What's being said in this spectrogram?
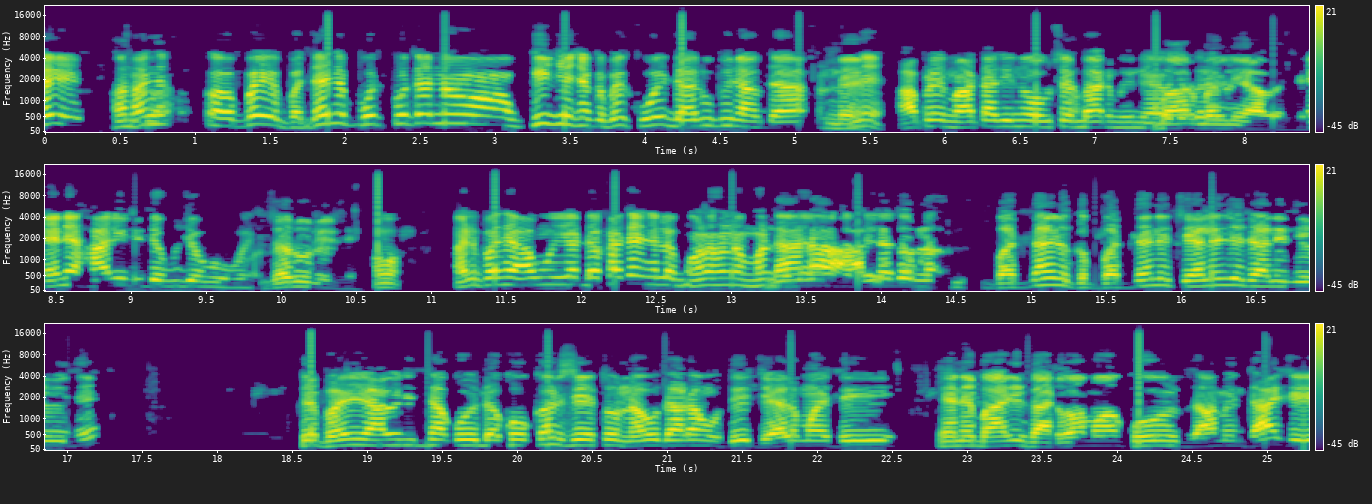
થઈ અને ભાઈ બધાને પોતપોતાનો કીજે છે કે ભાઈ કોઈ દારૂ પીને આવતા ને. આપણે માતાજી નો અવસર બાર મહિને બાર મહિને આવે એને સારી રીતે ઉજવવું હોય. જરૂરી છે. અને પછી આવું યાર ડખા થાય ને એટલે માણસના મન ના ના વાળા તો બધાને બધાને ચેલેન્જ જ આલી જેવી છે. કે ભાઈ આવી રીતના કોઈ ડખો કરશે તો નવ દાડા સુધી જેલમાંથી એને બારી કાઢવામાં કોઈ જામીન થાય છે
